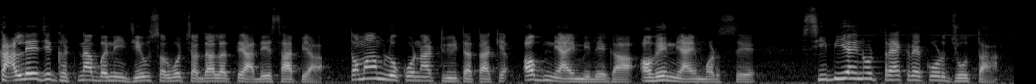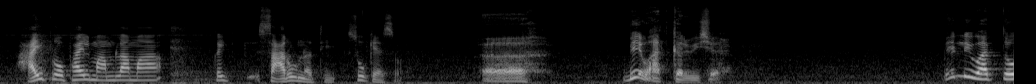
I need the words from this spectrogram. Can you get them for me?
કાલે જે ઘટના બની જેવ સર્વોચ્ચ અદાલતે આદેશ આપ્યા, તમામ લોકોના ટ્વીટ હતા કે અબ ન્યાય મિલેગા, હવે ન્યાય મળશે. સીબીઆઈનો ટ્રેક રેકોર્ડ જોતા હાઈ પ્રોફાઇલ મામલામાં કંઈક સારું નથી. શું કહેશો? બે વાત કરવી છે. પહેલી વાત તો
